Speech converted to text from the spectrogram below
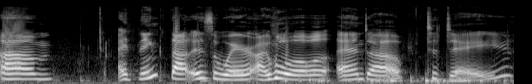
um, I think that is where I will end up today.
